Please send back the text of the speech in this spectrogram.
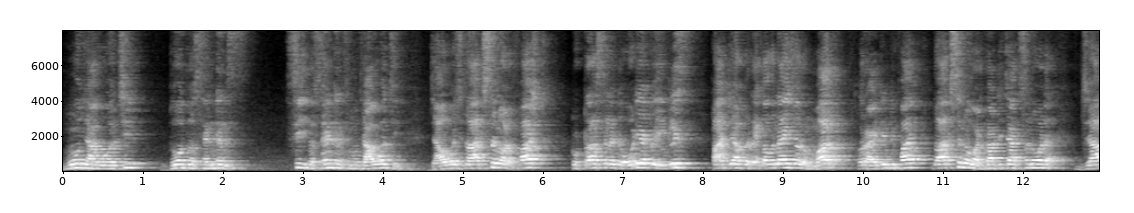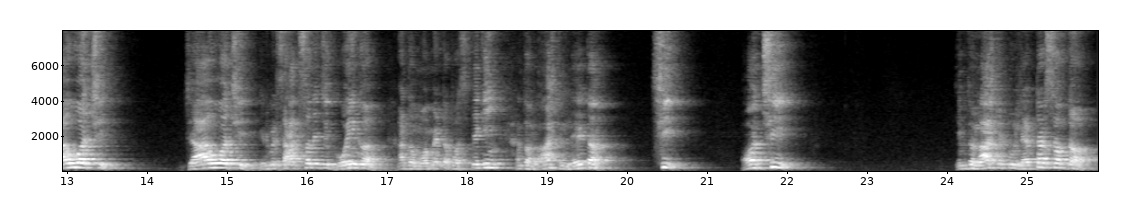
ମୁଁ ଯାଉଅଛି though the sentence see the sentence ମୁଁ ଯାଉଅଛି ଯାଉଅଛି the action or first to translate Odia to English First, you have to recognize your mark or identify the action word. That is action word. Jauachi. Jauachi. It means action is going on at the moment of speaking and the last letter. Chi. Or chi. If the last two letters of the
